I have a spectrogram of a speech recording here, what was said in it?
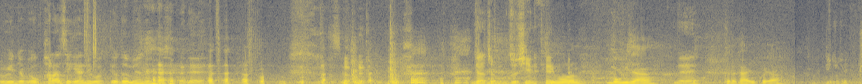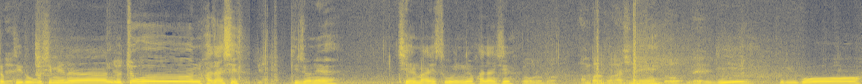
여기 이제 요 파란색이 아니고 뜯으면 네. 이제 좀 웃으시네. 기본 모기장 네. 들어가 있고요. 쪽 네. 뒤로 오시면은 이쪽은 화장실. 기존에 제일 많이 쓰고 있는 화장실 요거는 뭐 안 봐도 아시는 네. 정도. 네. 여기 그리고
